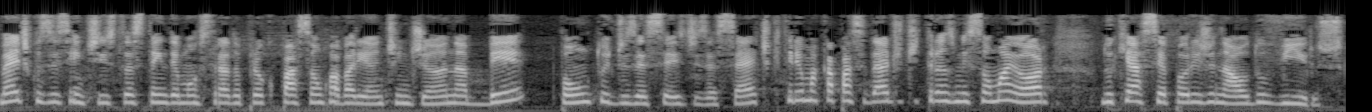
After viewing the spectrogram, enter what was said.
Médicos e cientistas têm demonstrado preocupação com a variante indiana B 1617, que teria uma capacidade de transmissão maior do que a cepa original do vírus.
